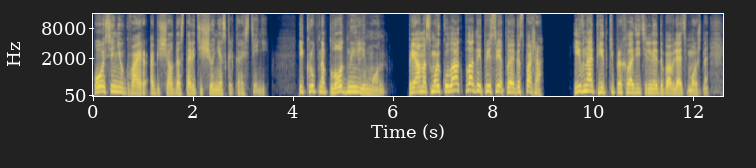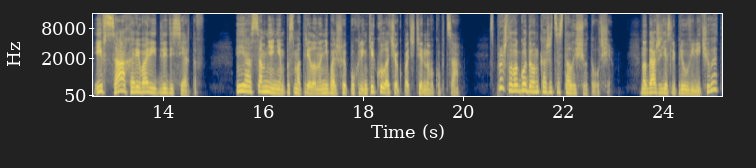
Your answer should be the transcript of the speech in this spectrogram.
Осенью Гвайр обещал доставить еще несколько растений. И крупноплодный лимон. Прямо с мой кулак плоды, пресветлая госпожа. И в напитки прохладительные добавлять можно, и в сахаре варить для десертов. Я с сомнением посмотрела на небольшой пухленький кулачок почтенного купца. С прошлого года он, кажется, стал еще толще. Но даже если преувеличивает,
